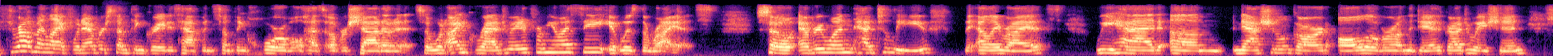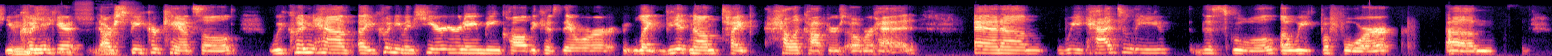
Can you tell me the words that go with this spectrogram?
throughout my life, whenever something great has happened, something horrible has overshadowed it. So when I graduated from USC, it was the riots. So everyone had to leave the LA riots. We had um, National Guard all over on the day of the graduation. You couldn't hear our speaker canceled. We couldn't have, uh, you couldn't even hear your name being called because there were like Vietnam type helicopters overhead. And um, we had to leave the school a week before um,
